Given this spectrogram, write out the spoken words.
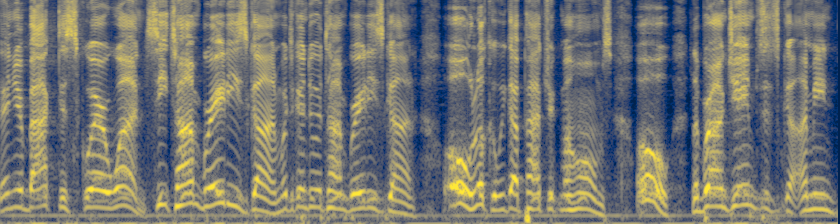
Then you're back to square one. See, Tom Brady's gone. What you gonna do with Tom Brady's gone? Oh, look, we got Patrick Mahomes. Oh, LeBron James is gone. I mean,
